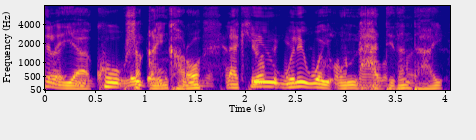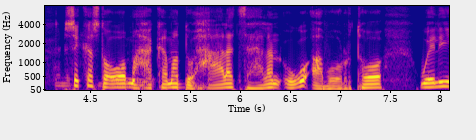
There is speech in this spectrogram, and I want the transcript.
do whatever ku shaqayn karo laakiin weli way hostile xadidan tahay. Si kasta oo maxkamaddu xaalad sahlan ugu abuurto weli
